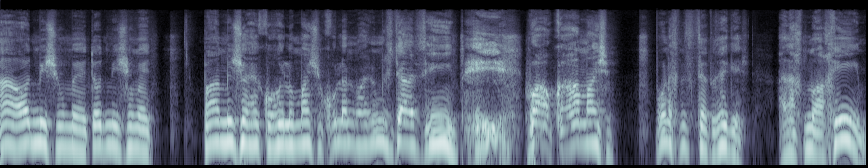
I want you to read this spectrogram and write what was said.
אה, עוד מישהו מת, עוד מישהו מת. פעם מישהו היה קורא לו משהו, כולנו היינו מזדעזעים. וואו, קרה משהו. בואו נכניס קצת רגש. אנחנו אחים.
